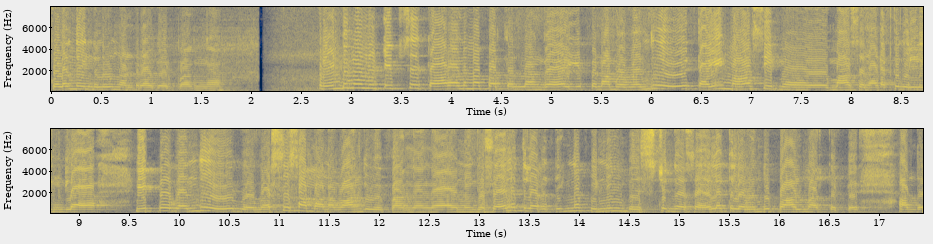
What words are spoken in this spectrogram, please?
குழந்தைங்களும் நன்றாக இருப்பாங்க. ரெண்டு மூணு டிப்ஸ் தாராளமா பார்த்துடலாங்க. இப்ப நம்ம வந்து தை மாசி மாதம் மாசம் நடக்குது இல்லைங்களா? இப்ப வந்து வ- வருஷ சாமானம் வாங்கி வைப்பாங்கங்க. நீங்க சேலத்துல இருந்தீங்கன்னா பின்னிங் பெஸ்ட்டுங்க. சேலத்துல வந்து பால் மார்க்கெட்டு அந்த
